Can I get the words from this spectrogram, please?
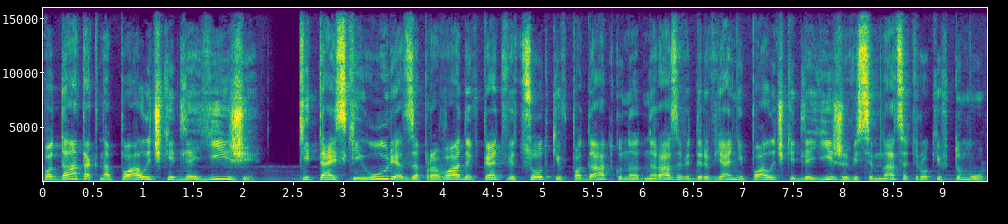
Податок на палички для їжі. Китайський уряд запровадив 5% податку на одноразові дерев'яні палички для їжі 18 років тому,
